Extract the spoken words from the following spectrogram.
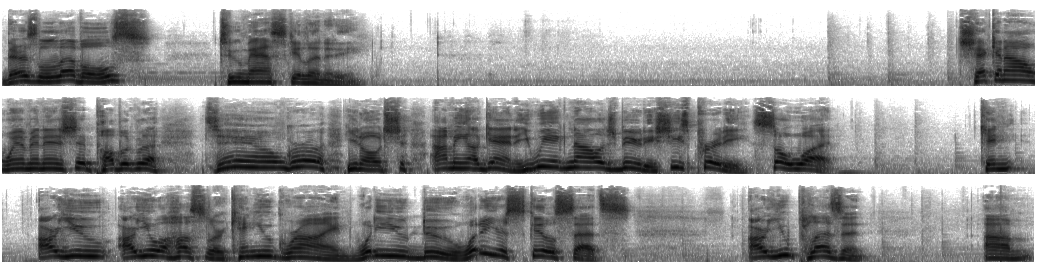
There's levels to masculinity. Checking out women and shit publicly, damn girl. You know, I mean, again, we acknowledge beauty. She's pretty. So what? Can are you are you a hustler? Can you grind? What do you do? What are your skill sets? Are you pleasant? Um,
